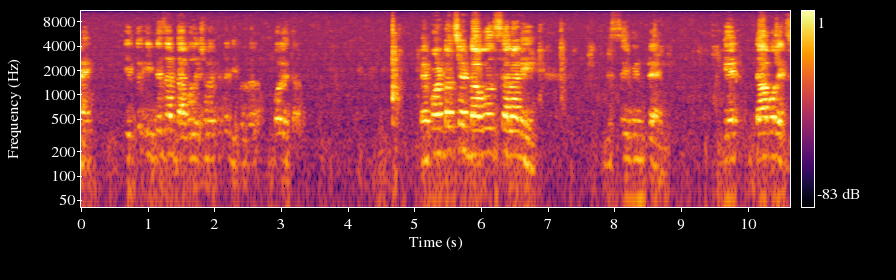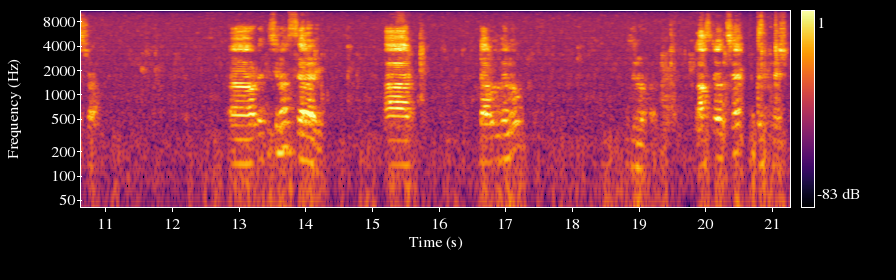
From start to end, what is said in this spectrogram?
নেয় কিন্তু ইন্টিজার ডাবল এসবের ক্ষেত্রে ডিফল্ট ভ্যালু বলে দিতে হবে। এরপরটা হচ্ছে ডাবল স্যালারি double extra আহ, ওটা কি ছিল? স্যালারি আর ডাবল ভ্যালু জিরো লাস্টে হচ্ছে ডেসিগনেশন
